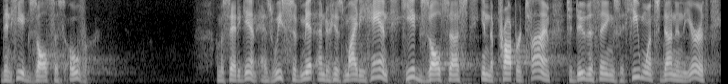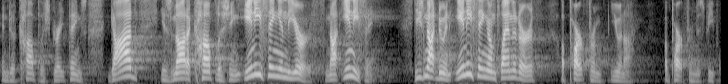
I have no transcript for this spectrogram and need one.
then he exalts us over. I'm going to say it again. As we submit under his mighty hand, he exalts us in the proper time to do the things that he wants done in the earth and to accomplish great things. God is not accomplishing anything in the earth, not anything. He's not doing anything on planet earth apart from you and I apart from his people.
